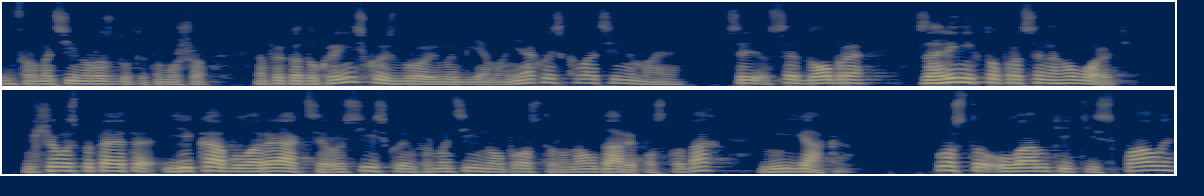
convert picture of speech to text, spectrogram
інформаційно роздути, тому що, наприклад, українською зброєю ми б'ємо, ніякої ескалації немає. Все, все добре. Взагалі ніхто про це не говорить. Якщо ви спитаєте, яка була реакція російського інформаційного простору на удари по складах, ніяка. Просто уламки якісь спали,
